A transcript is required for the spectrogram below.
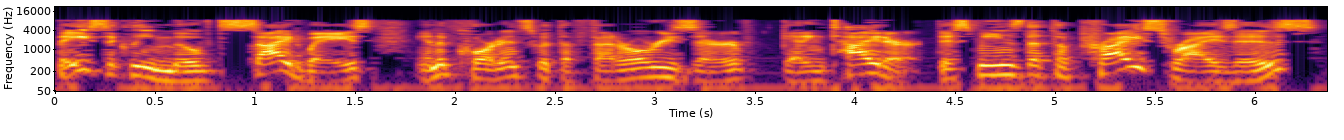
basically moved sideways in accordance with the Federal Reserve getting tighter. This means that the price rises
